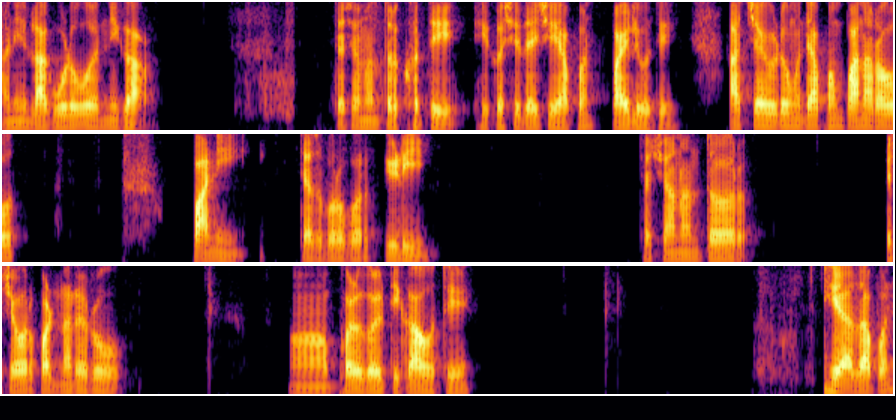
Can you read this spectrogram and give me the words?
आणि लागवड व निगा त्याच्यानंतर खते हे कसे द्यायचे हे आपण पाहिले होते. आजच्या व्हिडिओमध्ये आपण पाहणार आहोत पाणी त्याचबरोबर किडी. त्याच्यानंतर त्याच्यावर पडणारे रोग. फळगळती का होते? हे आज आपण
